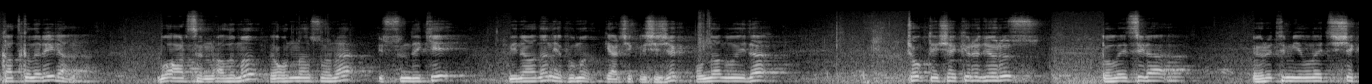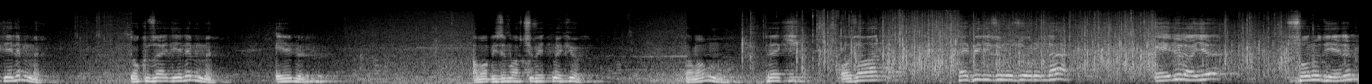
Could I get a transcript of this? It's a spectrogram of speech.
katkılarıyla bu arsanın alımı ve ondan sonra üstündeki binanın yapımı gerçekleşecek. Ondan dolayı da çok teşekkür ediyoruz. Dolayısıyla öğretim yılına yetişecek diyelim mi? 9 ay diyelim mi? Eylül. Ama bizi mahcup etmek yok. Tamam mı? Peki. O zaman hepinizin huzurunda Eylül ayı sonu diyelim.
